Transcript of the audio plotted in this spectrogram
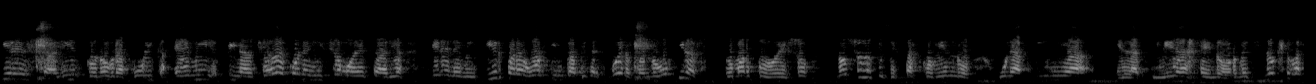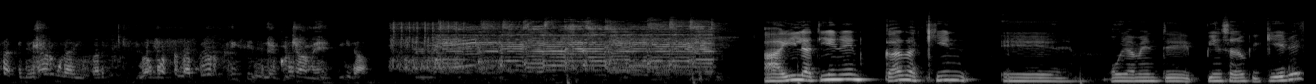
quieren salir con obra pública financiada con emisión monetaria, quieren emitir para working capital. Bueno, cuando vos quieras tomar todo eso, no solo que te estás comiendo una piña en la actividad enorme, sino que vas a generar una y Vamos a la peor crisis de la Escúchame. Ahí la tienen, cada quien eh, obviamente piensa lo que quiere,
